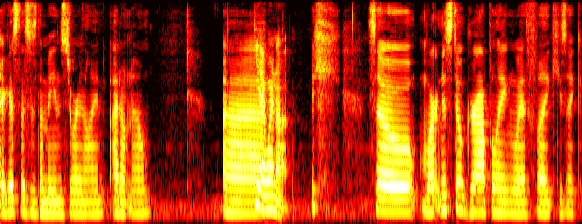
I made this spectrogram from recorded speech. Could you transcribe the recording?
I guess this is the main storyline. I don't know. Uh, yeah, why not? So Martin is still grappling with like he's like,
